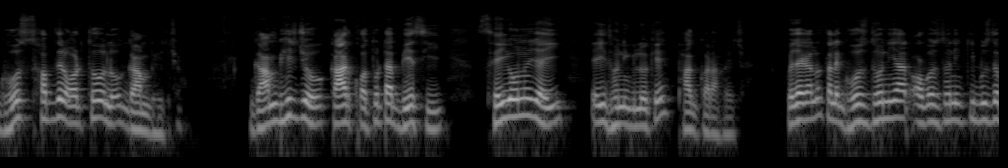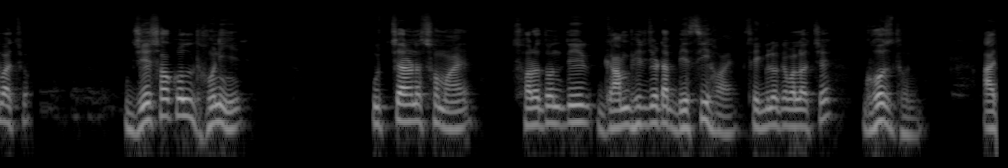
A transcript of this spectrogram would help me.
ঘোষ শব্দের অর্থ হলো গাম্ভীর্য। গাম্ভীর্য কার কতটা বেশি সেই অনুযায়ী এই ধ্বনিগুলোকে ভাগ করা হয়েছে। বোঝা গেল? তাহলে ঘোষ ধ্বনি আর অঘোষ ধ্বনি কী বুঝতে পারছ? যে সকল ধ্বনির উচ্চারণের সময় স্বরতন্ত্রীর গাম্ভীর্যটা বেশি হয়, সেগুলোকে বলা হচ্ছে ঘোষ ধ্বনি। আর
